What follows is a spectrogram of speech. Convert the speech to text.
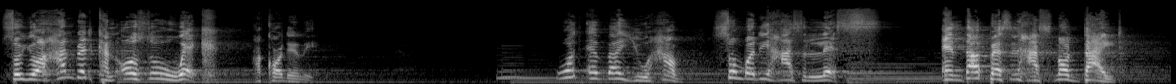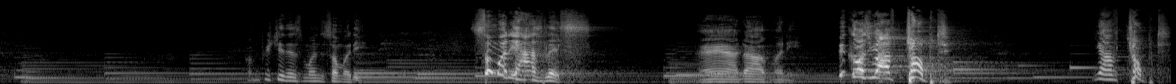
So your 100 can also work accordingly. Whatever you have, somebody has less, and that person has not died. I'm preaching this morning to somebody. Somebody has less. Eh, I don't have money. Because you have chopped. You have chopped.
